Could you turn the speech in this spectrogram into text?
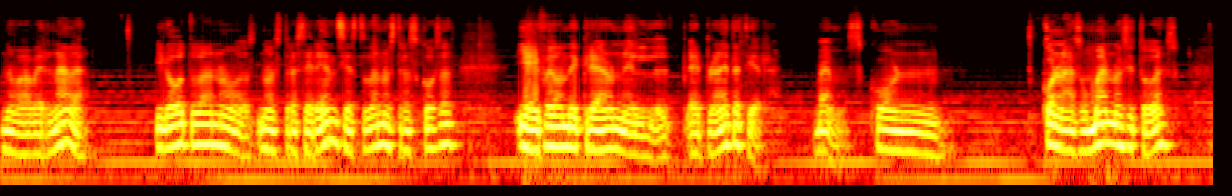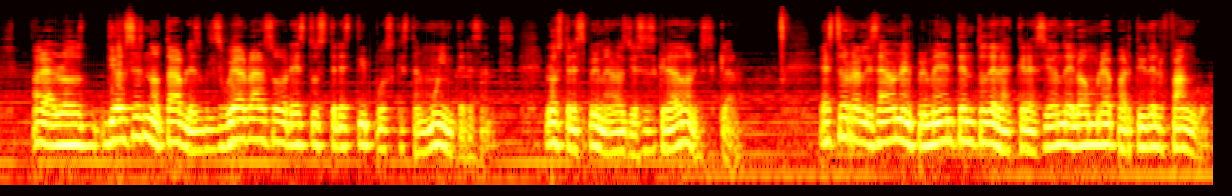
no va a haber nada. Y luego todas nuestras herencias, todas nuestras cosas, y ahí fue donde crearon el, planeta Tierra. Vamos, con, con las humanos y todo eso. Ahora, los dioses notables. Les voy a hablar sobre estos tres tipos que están muy interesantes. Los tres primeros dioses creadores, claro. Estos realizaron el primer intento de la creación del hombre a partir del fango.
